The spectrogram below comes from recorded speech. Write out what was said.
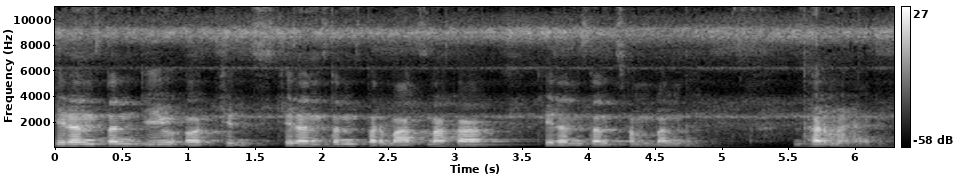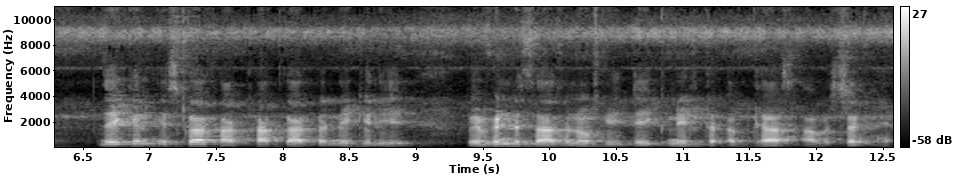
चिरंतन जीव और चिरंतन परमात्मा का चिरंतन संबंध धर्म है। लेकिन इसका साक्षात्कार करने के लिए विभिन्न साधनों की एक निष्ठ अभ्यास आवश्यक है।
